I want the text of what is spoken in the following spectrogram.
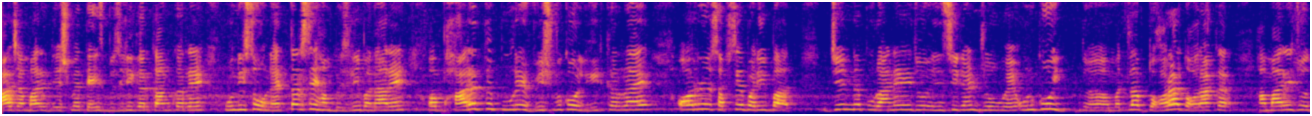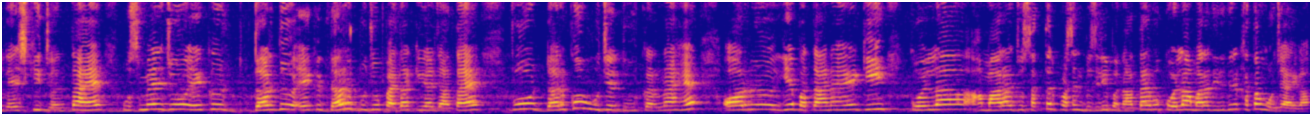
आज हमारे देश में तेईस बिजली घर काम कर रहे हैं। उन्नीस सौ उनहत्तर से हम बिजली बना रहे हैं और भारत पूरे विश्व को लीड कर रहा है। और सबसे बड़ी बात जिन पुराने जो इंसिडेंट जो हुए उनको आ, मतलब दोहरा दोहरा कर हमारे जो देश की जनता है, उसमें जो एक दर्द, एक डर जो पैदा किया जाता है, वो डर को मुझे दूर करना है और ये बताना है कि कोयला हमारा जो सत्तर परसेंट बिजली बनाता है, वो कोयला हमारा धीरे धीरे ख़त्म हो जाएगा।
